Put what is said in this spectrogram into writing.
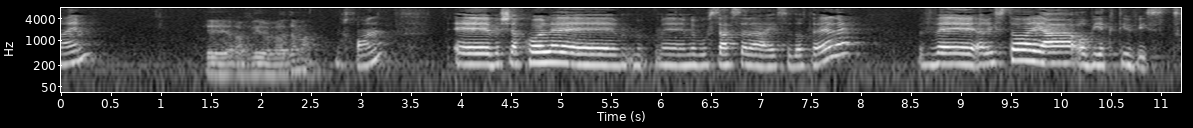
אה, אוויר ואדמה. נכון. אה, ושהכול אה, מבוסס על היסודות האלה, ואריסטו היה אובייקטיביסט.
